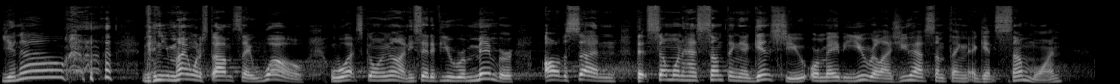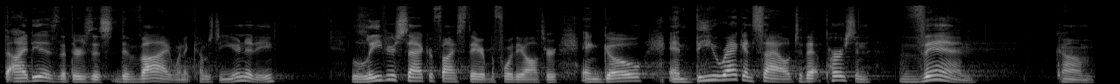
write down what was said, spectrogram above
you know, then you might want to stop and say, Whoa, what's going on? He said, if you remember all of a sudden that someone has something against you, or maybe you realize you have something against someone, the idea is that there's this divide when it comes to unity. Leave your sacrifice there before the altar and go and be reconciled to that person. Then come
